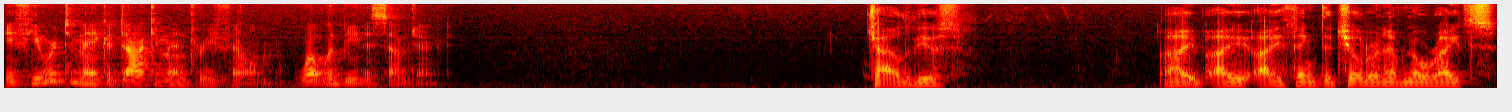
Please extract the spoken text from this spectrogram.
If you were to make a documentary film, what would be the subject? Child abuse. I, I, I think that children have no rights,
